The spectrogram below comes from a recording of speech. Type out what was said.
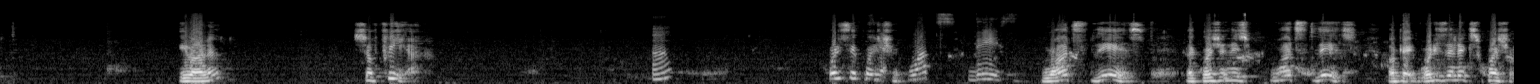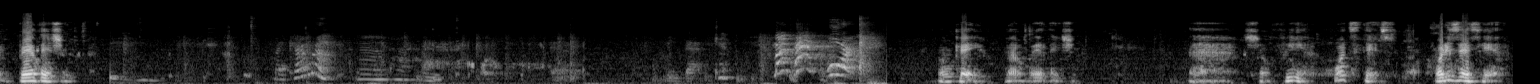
Ivana? Sophia? Huh? What is the question? What's this? What's this? The question is, what's this? Okay, what is the next question? Pay attention. My camera. Mm-hmm. Need that. My passport. Okay, now pay attention. Ah, Sophia, what's this? What is this here?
